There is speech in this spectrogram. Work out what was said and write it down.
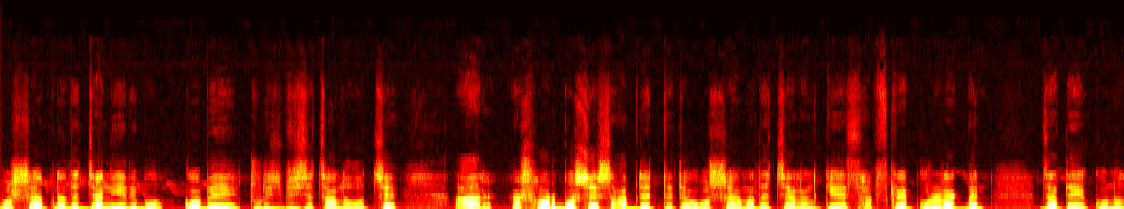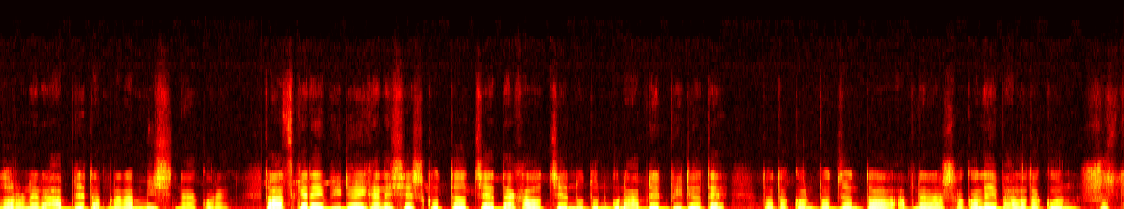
অবশ্যই আপনাদের জানিয়ে দিব কবে ট্যুরিস্ট ভিসা চালু হচ্ছে। আর সর্বশেষ আপডেট পেতে অবশ্যই আমাদের চ্যানেলকে সাবস্ক্রাইব করে রাখবেন, যাতে কোনো ধরনের আপডেট আপনারা মিস না করেন। তো আজকের এই ভিডিও এখানে শেষ করতে হচ্ছে, দেখা হচ্ছে নতুন কোনো আপডেট ভিডিওতে। ততক্ষণ পর্যন্ত আপনারা সকলেই ভালো থাকুন, সুস্থ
